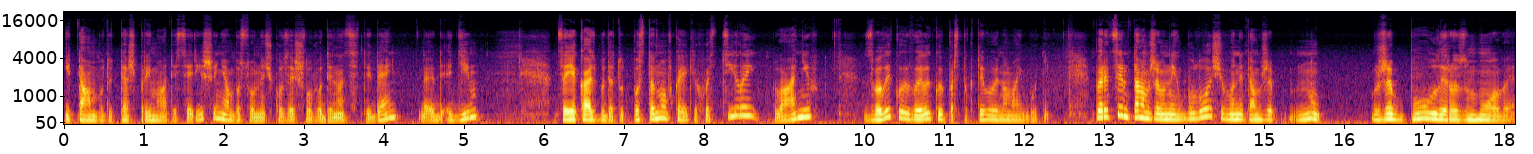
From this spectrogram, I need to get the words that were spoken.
І там будуть теж прийматися рішення, бо сонечко зайшло в 11-й день е, дім. Це якась буде тут постановка якихось цілей, планів з великою великою перспективою на майбутнє. Перед цим там же у них було, що вони там вже, ну, вже були розмови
